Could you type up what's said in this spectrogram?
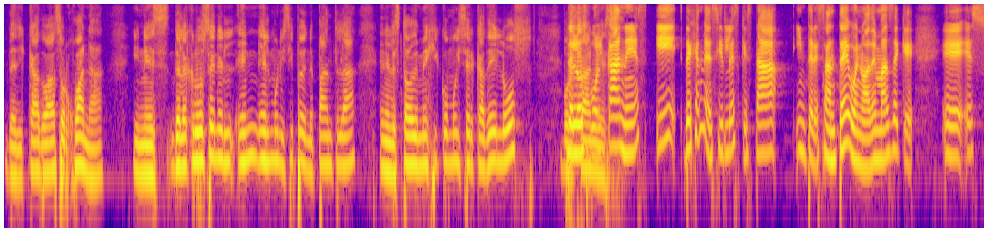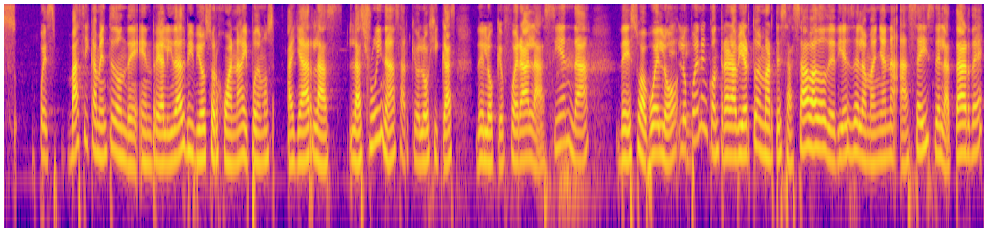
dedicado a Sor Juana Inés de la Cruz en el, en el municipio de Nepantla, en el Estado de México, muy cerca de los de los volcanes. Y déjenme decirles que está interesante, bueno, además de que eh, es pues básicamente donde en realidad vivió Sor Juana y podemos hallar las, las ruinas arqueológicas de lo que fuera la hacienda de su abuelo. Lo pueden encontrar abierto de martes a sábado de 10 de la mañana a 6 de la tarde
